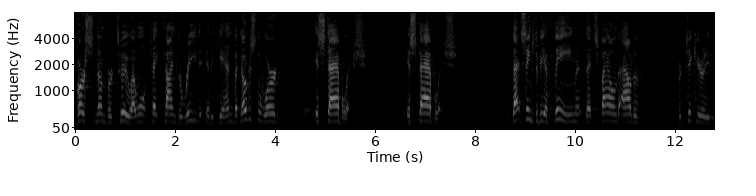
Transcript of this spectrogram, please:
verse number 2. I won't take time to read it again, but notice the word establish. Establish. That seems to be a theme that's found out of particularly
